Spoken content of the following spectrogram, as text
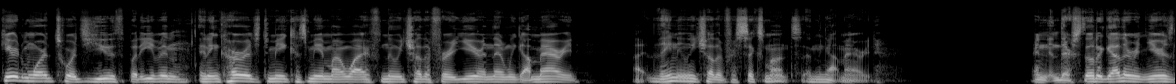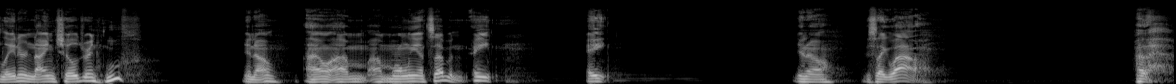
geared more towards youth, but even it encouraged me because me and my wife knew each other for a year and then we got married. They knew each other for six months and got married. And, and they're still together and years later, nine children. Whew. You know, I, I'm I'm only at seven, eight, eight. You know, it's like wow.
